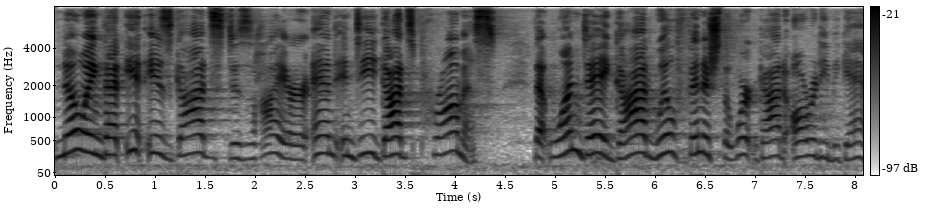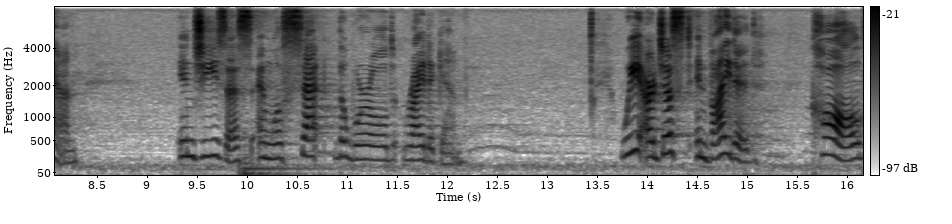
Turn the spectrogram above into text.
Knowing that it is God's desire and indeed God's promise that one day God will finish the work God already began in Jesus and will set the world right again. We are just invited, called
